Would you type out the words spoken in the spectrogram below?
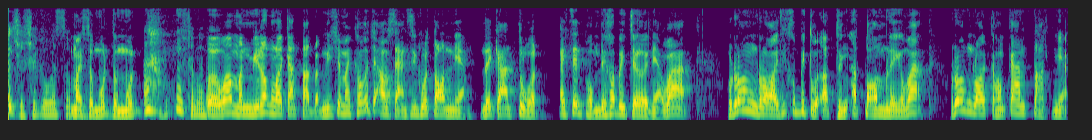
อ้ยอย่าใช้คำว่าสมำไม่สมมติสมมติ ทำไม เออว่ามันมีร่องรอยการตัดแบบนี้ใช่ไหมเขาก็จะเอาแสงซินโครตรอนเนี่ยในการตรวจไอ้เส้นผมที่เขาไปเจอเนี่ยว่า ร่องรอยที่เขาไปตรวจถึงอะตอมเลยว่า ร่องรอยของการตัดเนี่ย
